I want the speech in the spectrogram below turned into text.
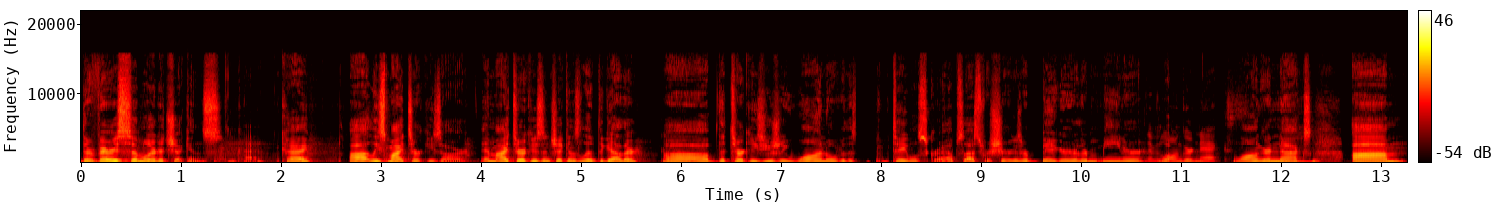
They're very similar to chickens. Okay. Okay. Uh, at least my turkeys are. And my turkeys and chickens live together. Uh, the turkey's usually won over the table scraps, that's for sure, because they're bigger, they're meaner. They have longer necks. Longer necks. um,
